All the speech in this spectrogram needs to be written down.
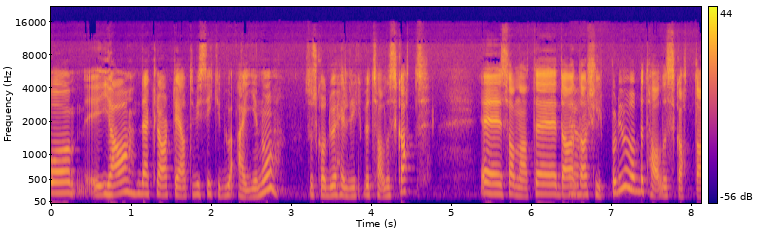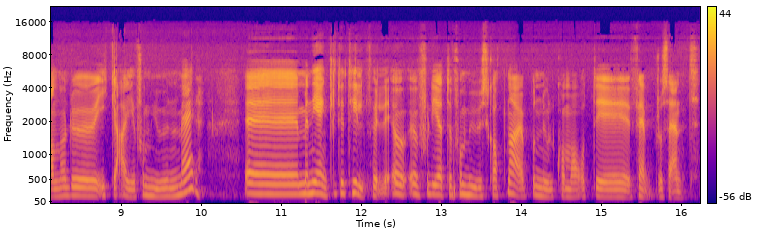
Og ja, det er klart det at hvis ikke du eier noe, så skal du heller ikke betale skatt. Eh, Sånn at eh, da, Ja. da slipper du å betale skatt da når du ikke eier formuen mer. Eh, Men i enkelte tilfeller, fordi at formuesskatten er jo på 0,85 Eh,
